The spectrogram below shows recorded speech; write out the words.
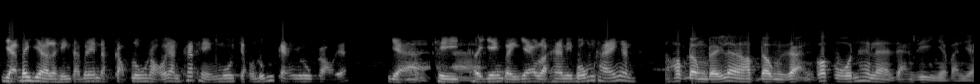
Dạ bây giờ là hiện tại bên em đặt cọc luôn rồi anh khách hàng mua chọn đúng căn luôn rồi á. Dạ à, thì à. thời gian bàn giao là 24 tháng anh. Hợp đồng đấy là hợp đồng dạng góp vốn hay là dạng gì nhỉ bạn nhỉ?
